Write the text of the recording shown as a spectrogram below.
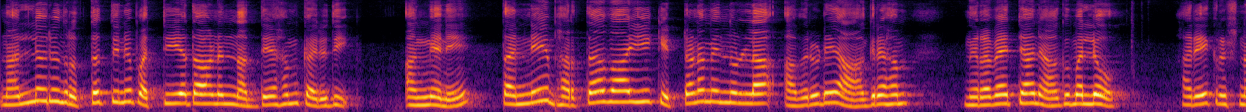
നല്ലൊരു നൃത്തത്തിനു പറ്റിയതാണെന്ന് അദ്ദേഹം കരുതി. അങ്ങനെ തന്നെ ഭർത്താവായി കിട്ടണമെന്നുള്ള അവരുടെ ആഗ്രഹം നിറവേറ്റാനാകുമല്ലോ. ഹരേ കൃഷ്ണ.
